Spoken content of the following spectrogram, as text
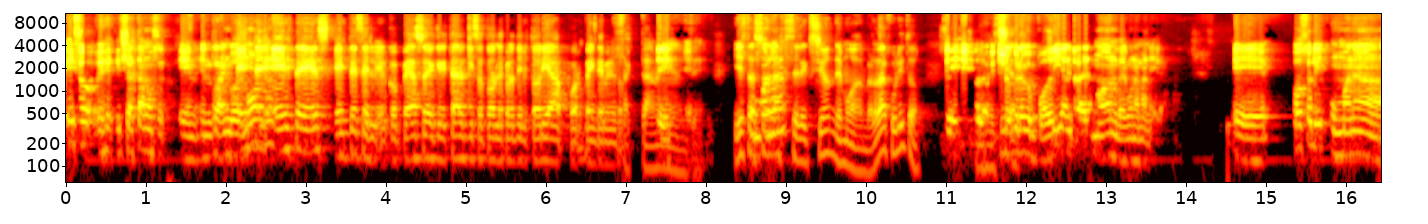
Eso eh, ya estamos en, en rango de mono. Este, este es, este es el, el pedazo de cristal que hizo todo el despelote de la historia por 20 minutos. Exactamente. Y estas son las selección de Modern, ¿verdad, Julito? Sí, esto es lo que yo creo que podría entrar en Modern de alguna manera. Eh, Ozolit, un mana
